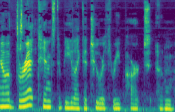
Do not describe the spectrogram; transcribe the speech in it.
Now a barrette tends to be like a two or three part um,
